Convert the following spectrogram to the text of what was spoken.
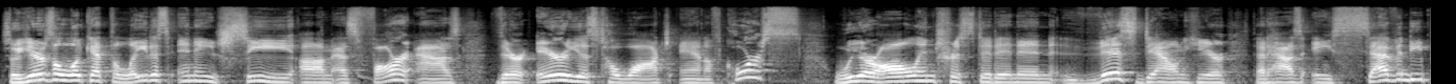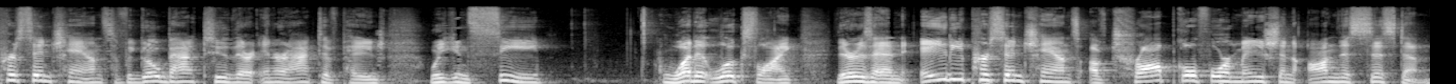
So here's a look at the latest NHC um, as far as their areas to watch. And of course, we are all interested in, in this down here that has a 70% chance. If we go back to their interactive page, we can see what it looks like. There is an 80% chance of tropical formation on this system.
